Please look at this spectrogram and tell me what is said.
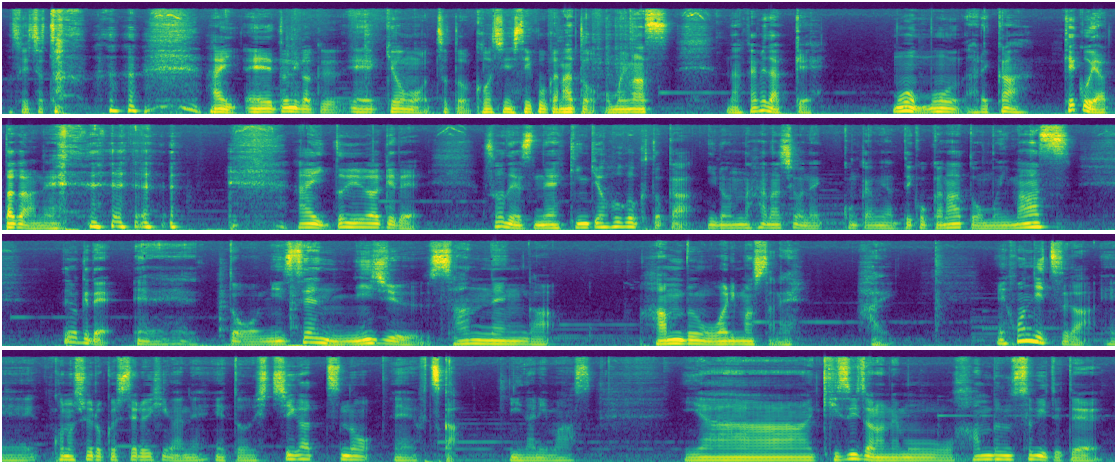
忘れちゃった はい、えー、とにかく、えー、今日もちょっと更新していこうかなと思います。何回目だっけ？もう、もう、あれか。結構やったからね はい、というわけで、そうですね、近況報告とか、いろんな話をね、今回もやっていこうかなと思います。というわけで、えー、っと、2023年が半分終わりましたね。はい。え本日が、えー、この収録してる日がね、えっ、と、7月の、え、2日になります。いやー、気づいたらね、もう半分過ぎてて、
